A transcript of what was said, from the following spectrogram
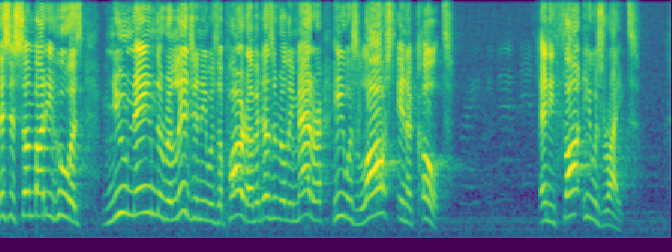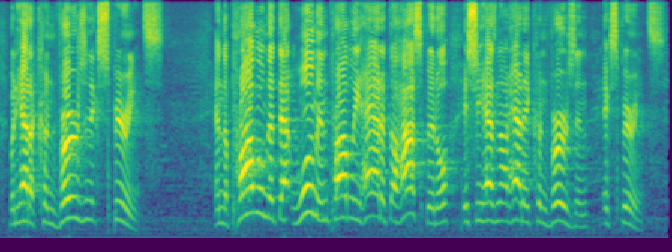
This is somebody who was, you name the religion he was a part of, it doesn't really matter. He was lost in a cult. And he thought he was right. But he had a conversion experience. And the problem that that woman probably had at the hospital is she has not had a conversion experience.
